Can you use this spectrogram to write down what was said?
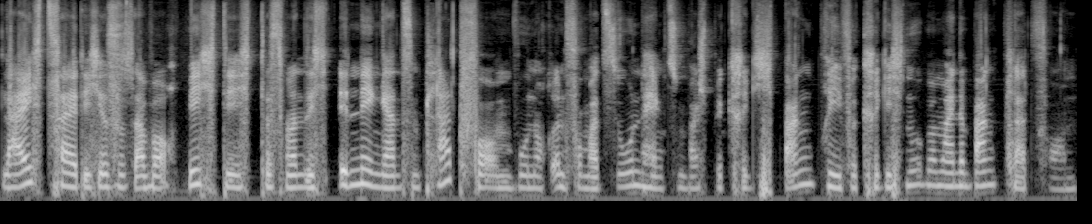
Gleichzeitig ist es aber auch wichtig, dass man sich in den ganzen Plattformen, wo noch Informationen hängen, zum Beispiel kriege ich Bankbriefe, kriege ich nur über meine Bankplattform.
